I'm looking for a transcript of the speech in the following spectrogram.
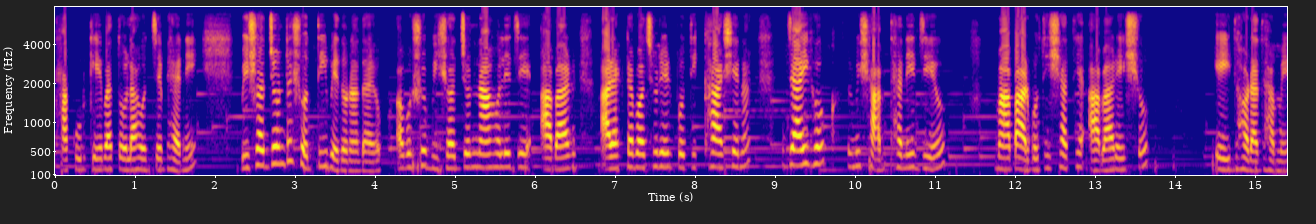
ঠাকুরকে এবার তোলা হচ্ছে ভ্যানে। বিসর্জনটা সত্যিই বেদনাদায়ক। অবশ্য বিসর্জন না হলে যে আবার আর একটা বছরের প্রতীক্ষা আসে না। যাই হোক, তুমি সাবধানে যেও। মা পার্বতীর সাথে আবার এসো এই ধরাধামে।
